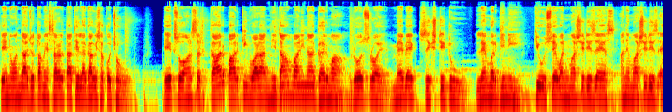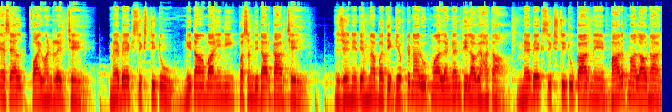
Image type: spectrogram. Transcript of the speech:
તેનો અંદાજો તમે સરળતાથી લગાવી શકો છો. એકસો અડસઠ કાર પાર્કિંગવાળા નીતા અંબાણીના ઘરમાં Rolls Royce, Maybach sixty two, Lamborghini, Q seven, Mercedes S અને Mercedes S L five hundred છે. મેબેક સિક્સટી ટુ નીતા અંબાણીની પસંદીદાર કાર છે. જેને તેમના પતિ ગિફ્ટના રૂપમાં લંડનથી લાવ્યા હતા. મેબેક સિક્સટી ટુ કારને ભારતમાં લાવનાર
